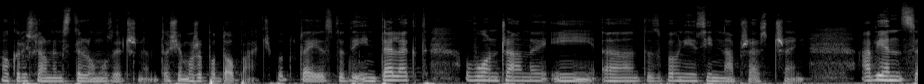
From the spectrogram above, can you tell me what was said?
określonym stylu muzycznym. To się może podobać, bo tutaj jest wtedy intelekt włączany i e, to zupełnie jest inna przestrzeń. A więc.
